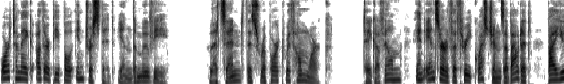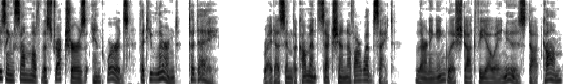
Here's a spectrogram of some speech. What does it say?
or to make other people interested in the movie. Let's end this report with homework. Take a film and answer the three questions about it by using some of the structures and words that you learned today. Write us in the comment section of our website, learningenglish.voanews.com,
